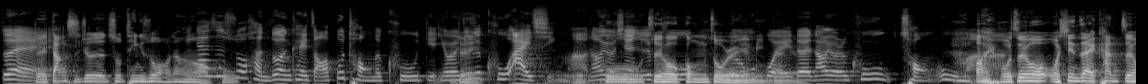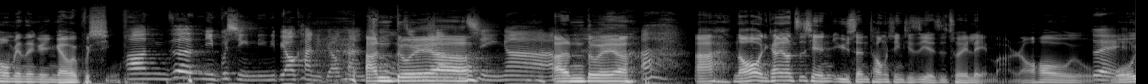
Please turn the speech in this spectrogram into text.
对对，当时就是说，听说好像很好哭。应该是说，很多人可以找到不同的哭点，有人就是哭爱情嘛，然后有些人就是最后工作人员名单，对，然后有人哭宠物嘛。哎，我最后我现在看最后面那个应该会不行啊！你这你不行，你你不要看，你不要看，安堆啊，情啊，安堆啊，啊，然后你看像之前《与神同行》其实也是催泪嘛，然后我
